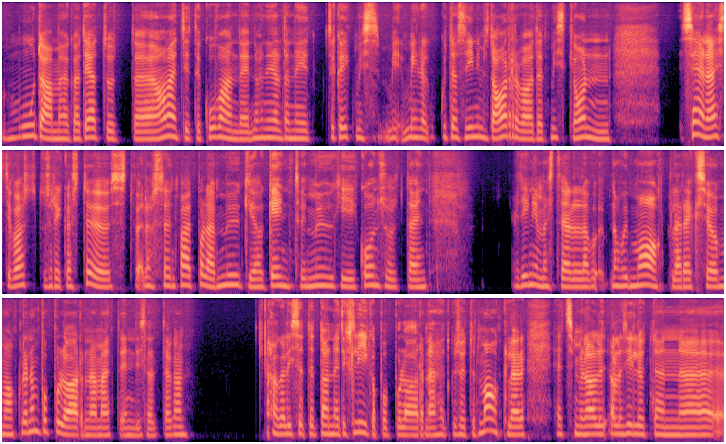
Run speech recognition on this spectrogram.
muudame ka teatud äh, ametite kuvandeid, noh, nii-öelda neid, see kõik, mis, mille, kuidas inimesed arvavad, et miski on see on hästi vastutusrikas töö, sest noh, see vahet pole müügiagent või müügikonsultant. et inimestel noh, või maakler, eks ju, maakler on populaarne amet endiselt, aga aga lihtsalt, et ta on näiteks liiga populaarne, et kui sa ütled maakler, et siis meil alles hiljuti on äh,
